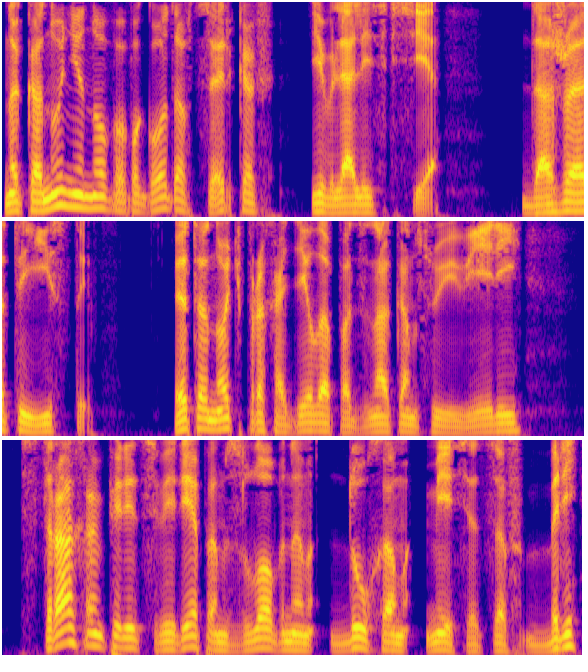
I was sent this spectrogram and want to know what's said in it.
Накануне Нового года в церковь являлись все, даже атеисты. Эта ночь проходила под знаком суеверий, страхом перед свирепым злобным духом месяцев Бри,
